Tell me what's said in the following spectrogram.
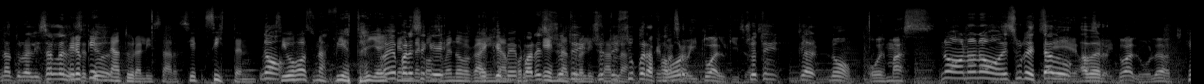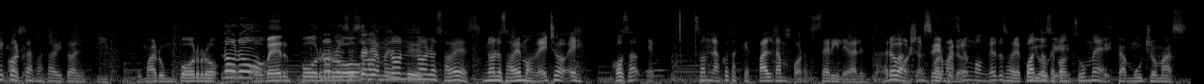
Naturalizarla en Pero el ¿qué es de- naturalizar? Si existen. No. Si vos vas a una fiesta y hay A mí me gente parece que, consumiendo cocaína, es que me ¿por parece, qué es yo estoy, yo estoy naturalizarla? súper a Es más favor. habitual, quizás. Yo estoy, claro, no, O es más. no, no, no, es un estado, Sí, es a más ver, habitual, boludo. ¿Qué Fumar- cosa es más habitual? Y fumar un porro. No, o- no, O ver porro. no No, necesariamente. no, no lo sabes, no lo sabemos. De hecho, es cosas, eh, son las cosas que faltan por ser ilegales esas drogas. No, ya sé, Información pero concreta sobre cuánto Digo se que consume. Está mucho más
